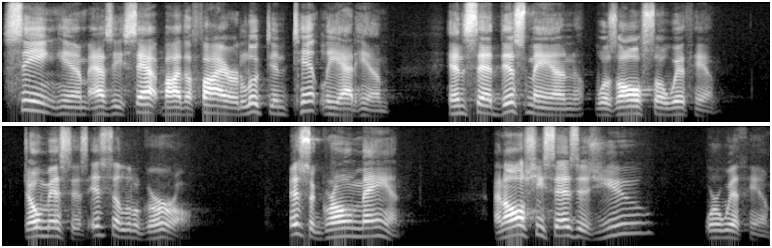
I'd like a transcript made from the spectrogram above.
seeing him as he sat by the fire, looked intently at him and said, This man was also with him. Don't miss this. It's a little girl, it's a grown man. And all she says is, You were with him.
